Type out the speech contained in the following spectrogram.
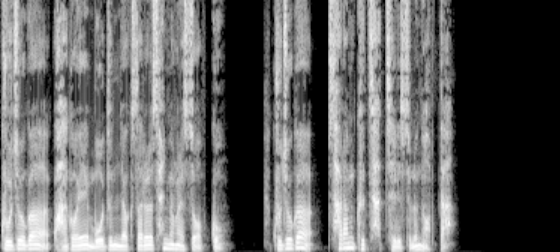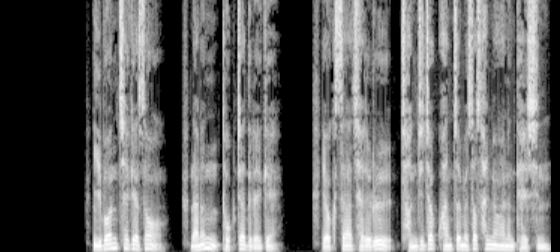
구조가 과거의 모든 역사를 설명할 수 없고 구조가 사람 그 자체일 수는 없다. 이번 책에서 나는 독자들에게 역사 자료를 전지적 관점에서 설명하는 대신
